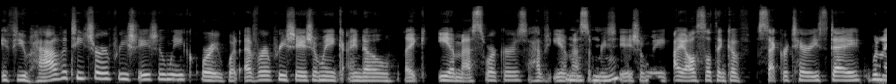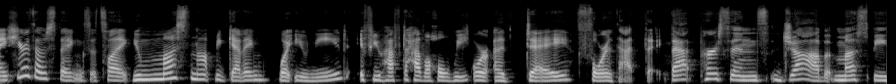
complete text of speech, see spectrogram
If you have a Teacher Appreciation Week or a whatever appreciation week, I know like EMS workers have EMS mm-hmm. Appreciation Week. I also think of Secretary's Day. When I hear those things, it's like you must not be getting what you need if you have to have a whole week or a day for that thing. That person's job must be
